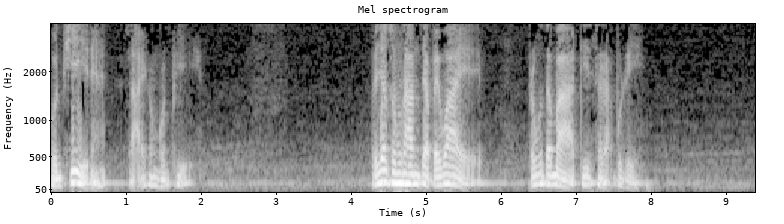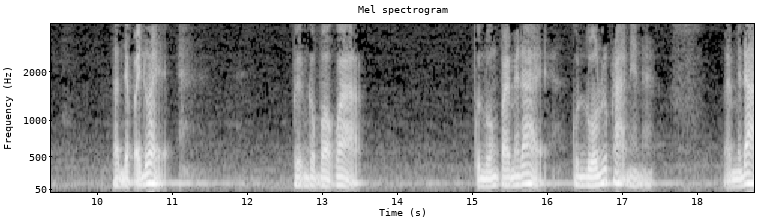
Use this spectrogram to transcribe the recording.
คนพี่นะฮะสายของคนพี่ พระเจ้าทรงธรรมจะไปไหว้พระพุทธบาทที่สระบุรี ท่านจะไปด้วย เพื่อนก็บอกว่า คุณหลวงไปไม่ได้ คุณหลวงหรือพระเนี่ยนะไปไม่ได้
